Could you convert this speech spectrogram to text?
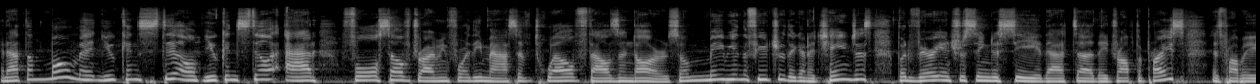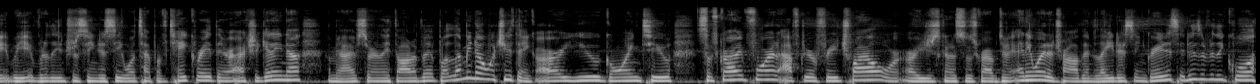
And at the moment, you can still you can still add full self-driving for the massive $12,000. So maybe in the future they're going to change this, but very interesting to see that uh, they dropped the price. It's probably be really interesting to see what type of take rate they're actually getting now. I mean, I've certainly thought of it, but let me know what you think. Are you going to subscribe for it after a free trial, or are you just going to subscribe to it anyway to try the latest and greatest? It is a really cool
